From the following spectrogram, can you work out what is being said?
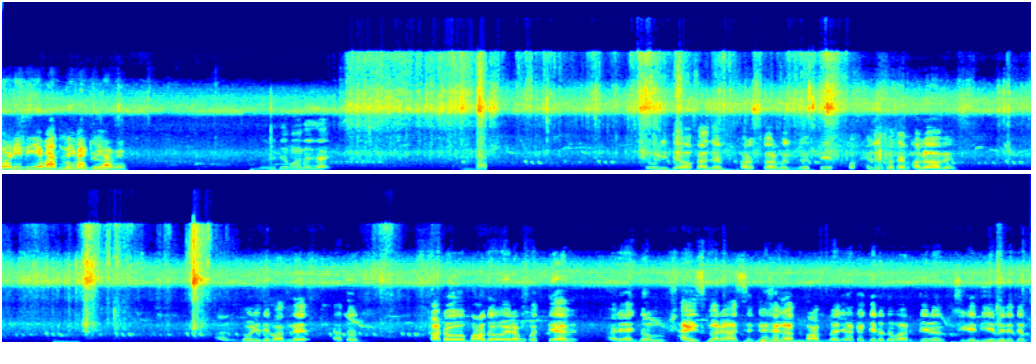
দড়ি দিয়ে বাঁধলি বা কি হবে? দড়ি দিয়ে বাঁধা যায়? দড়ি দিয়ে অকাজে খরচ করব কি করতে? খেজুর পাতায় ভালো হবে। আর দড়ি দিয়ে বাঁধলে এত কাটো বাঁধো এরকম করতে হবে। আর একদম সাইজ করা আছে ঘেঁষা গাছ বাঁধবো এখানে একটা গেড়ে দেবো আর গেড়ে চিড়ে দিয়ে বেঁধে দেবো।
